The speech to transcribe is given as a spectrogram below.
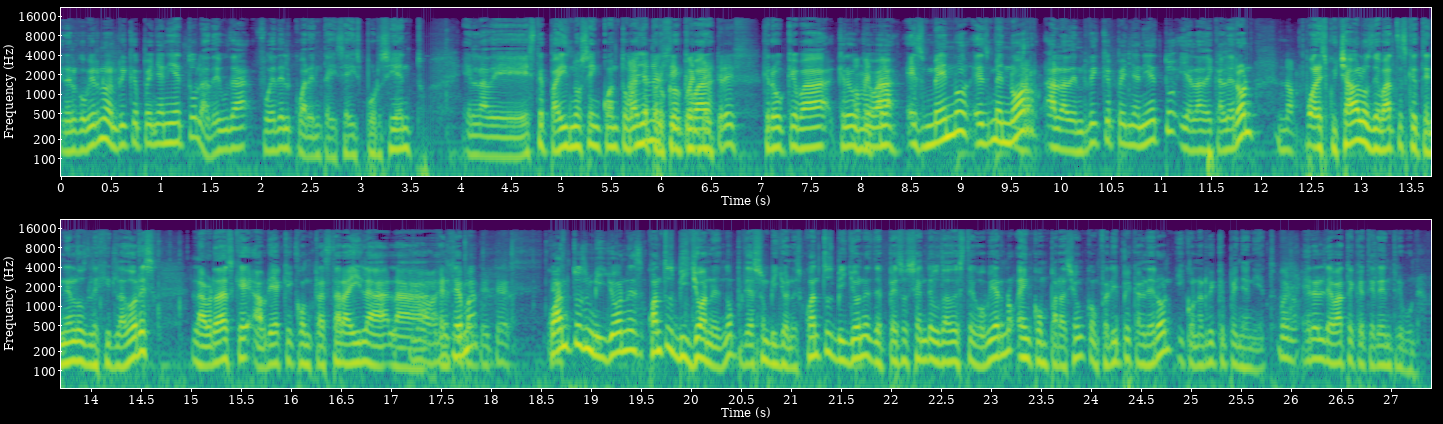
en el gobierno de Enrique Peña Nieto la deuda fue del 46%. En la de este país no sé en cuánto vaya, pero creo que va creo que va creo que va es menos es menor a la de Enrique Peña Nieto y a la de Calderón. No. Por escuchar los debates que tenían los legisladores, la verdad es que habría que contrastar ahí la, la el tema. ¿Cuántos millones, cuántos billones, no? Porque ya son billones, cuántos billones de pesos se han deudado este gobierno en comparación con Felipe Calderón y con Enrique Peña Nieto? Bueno, era el debate que tenía en tribuna.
